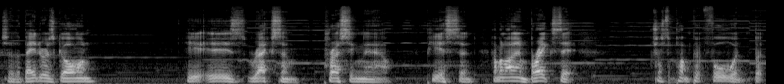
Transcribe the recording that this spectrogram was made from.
so the beta is gone. Here is Wrexham pressing now. Pearson. Hämäläinen breaks it. Tries to pump it forward, but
